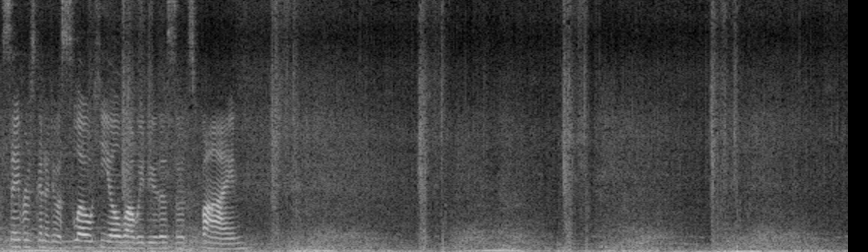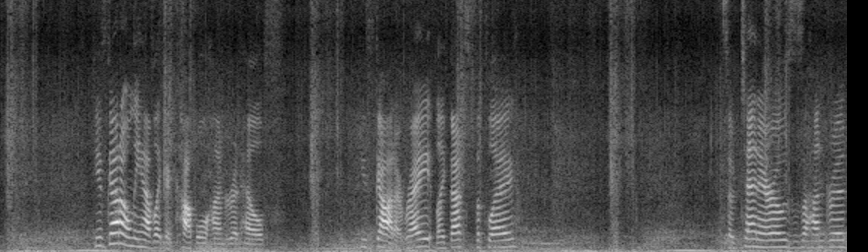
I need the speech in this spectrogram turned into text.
The Saber's gonna do a slow heal while we do this, so it's fine. He's gotta only have like a couple hundred health. He's gotta, right? Like, that's the play. So 10 arrows is 100.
